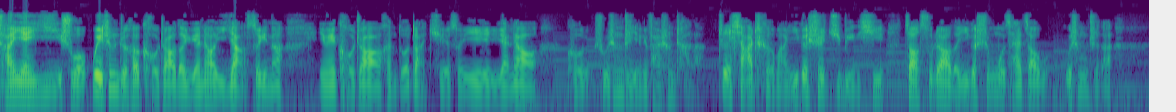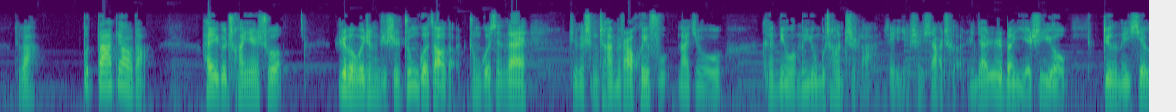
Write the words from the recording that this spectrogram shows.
传言一说卫生纸和口罩的原料一样，所以呢，因为口罩很多短缺，所以原料口卫生纸也没法生产了。这瞎扯嘛！一个是聚丙烯造塑料的，一个是木材造卫生纸的，对吧？不搭调的。还有一个传言说日本卫生纸是中国造的，中国现在这个生产没法恢复，那就肯定我们用不上纸了。这也是瞎扯。人家日本也是有对应的一些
